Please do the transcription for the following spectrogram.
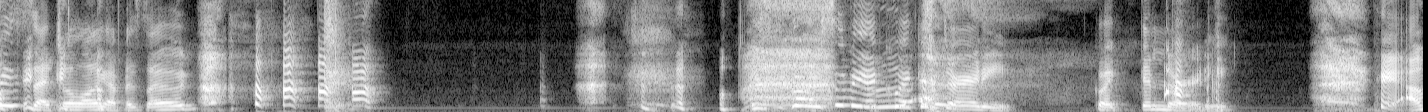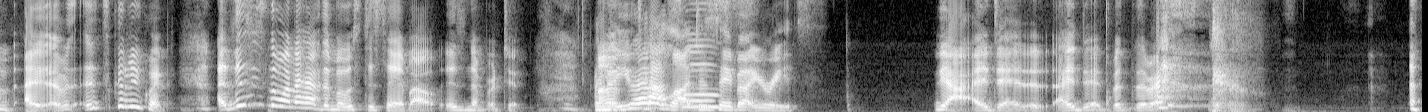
Is gonna be such a long episode. It's supposed to be a quick and dirty. Quick and dirty. Okay, um, I, I- it's gonna be quick. Uh, this is the one I have the most to say about. Is number two. I know Uh, you had a lot to say about your wreaths. Yeah, I did. I did, but the rest.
